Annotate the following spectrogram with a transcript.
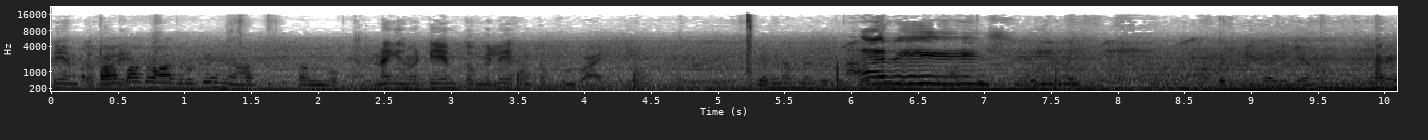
टेम तो पापा तो आज रुके हैं आप कल लोग नहीं हमें टेम तो मिले हम तो खूब आए। अरे। अरे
